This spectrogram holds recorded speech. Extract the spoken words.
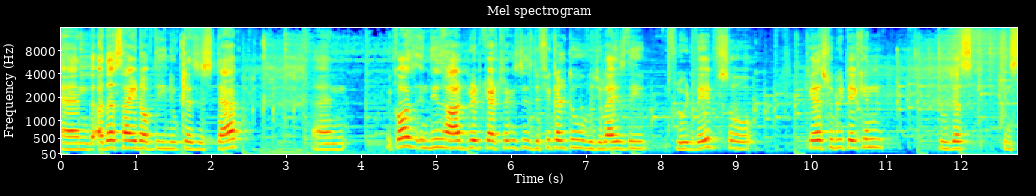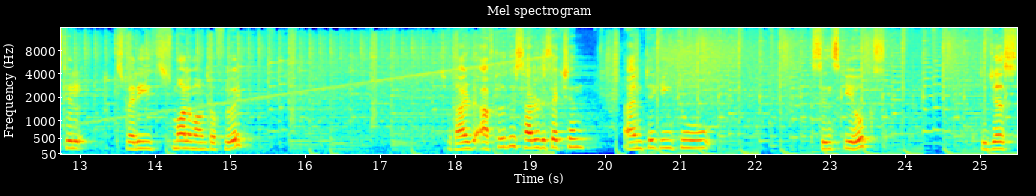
and the other side of the nucleus is tapped. And because in these hard grade cataracts it is difficult to visualize the fluid wave so care has to be taken to just instill very small amount of fluid so after this hydrodissection I am taking two Sinskey hooks to just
